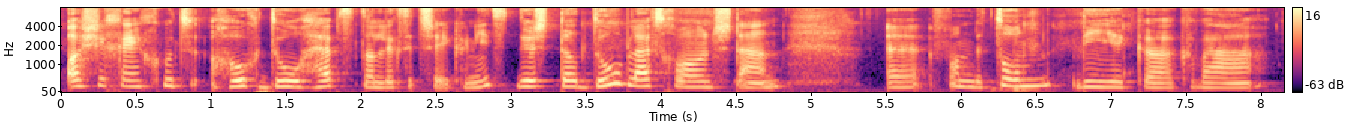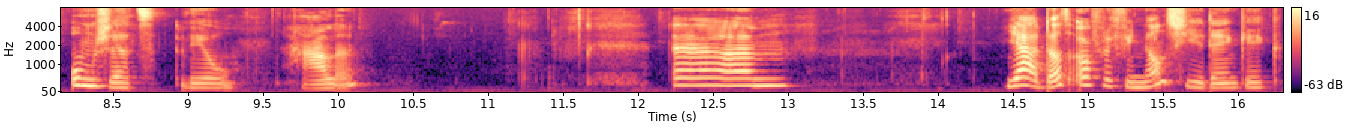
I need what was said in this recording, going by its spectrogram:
als je geen goed hoog doel hebt, dan lukt het zeker niet. Dus dat doel blijft gewoon staan uh, van de ton die ik uh, qua omzet wil halen. Um, ja, dat over de financiën, denk ik.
